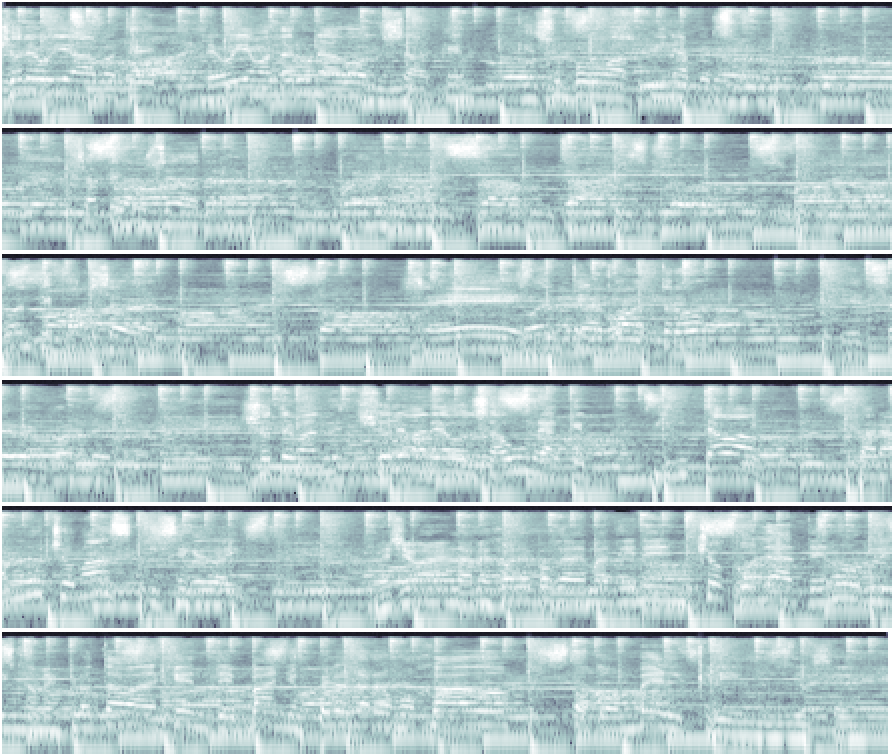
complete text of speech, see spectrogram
Yo le voy a, te- le voy a mandar una Gonza, que, que es un poco más fina, pero. Ya te puse otra. 24-7. Sí, 24 y el 7 con letra. Yo, te mandé- yo le mandé a Gonza una que pintaba para mucho más y se quedó ahí. Me llevan en la mejor época de matiné en chocolate, en Hurlingham, me explotaba de gente, baños, pelo largo mojado o con Belcrim, dice.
